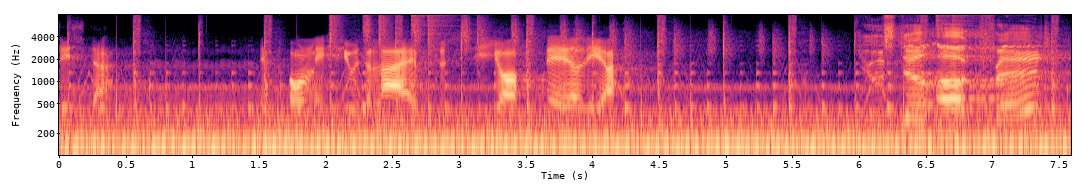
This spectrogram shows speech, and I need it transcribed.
sister. If only she was alive to see your failure. You still our friend?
